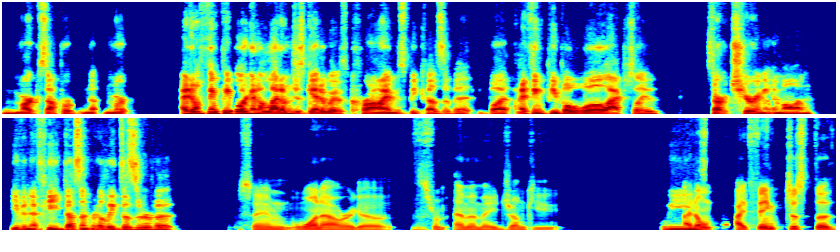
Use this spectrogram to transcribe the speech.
Mark Zucker. Mer- I don't think people are gonna let him just get away with crimes because of it. But I think people will actually start cheering him on, even if he doesn't really deserve it. Same one hour ago. This is from MMA Junkie. Please. I don't. I think just the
